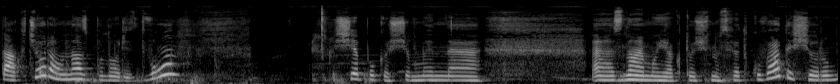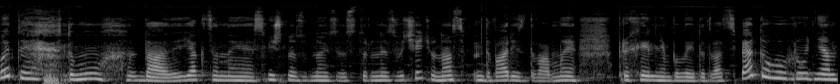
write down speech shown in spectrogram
Так, вчора у нас було Різдво. Ще поки що ми не знаємо, як точно святкувати, що робити. Тому, да, як це не смішно з одної сторони звучить, у нас два різдва. Ми прихильні були і до 25 грудня,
